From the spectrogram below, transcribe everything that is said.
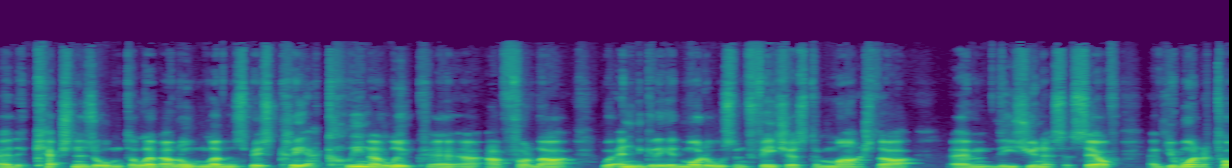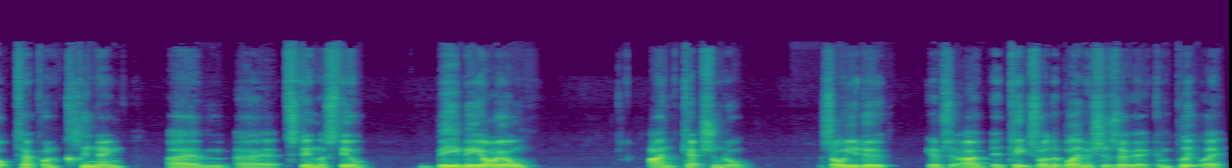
Uh, the kitchen is open to live an open living space. Create a cleaner look uh, uh, for that with integrated models and fascias to match that um, these units itself. If you want a top tip on cleaning um, uh, stainless steel, baby oil and kitchen roll. That's all you do. Gives it a, it takes all the blemishes out of it completely,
